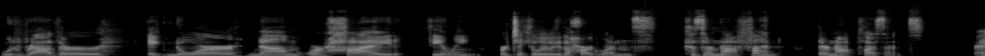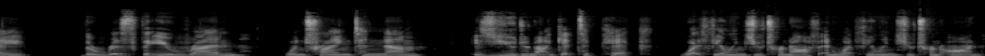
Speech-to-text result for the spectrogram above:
would rather ignore, numb, or hide feeling, particularly the hard ones, because they're not fun. They're not pleasant, right? The risk that you run when trying to numb is you do not get to pick what feelings you turn off and what feelings you turn on.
